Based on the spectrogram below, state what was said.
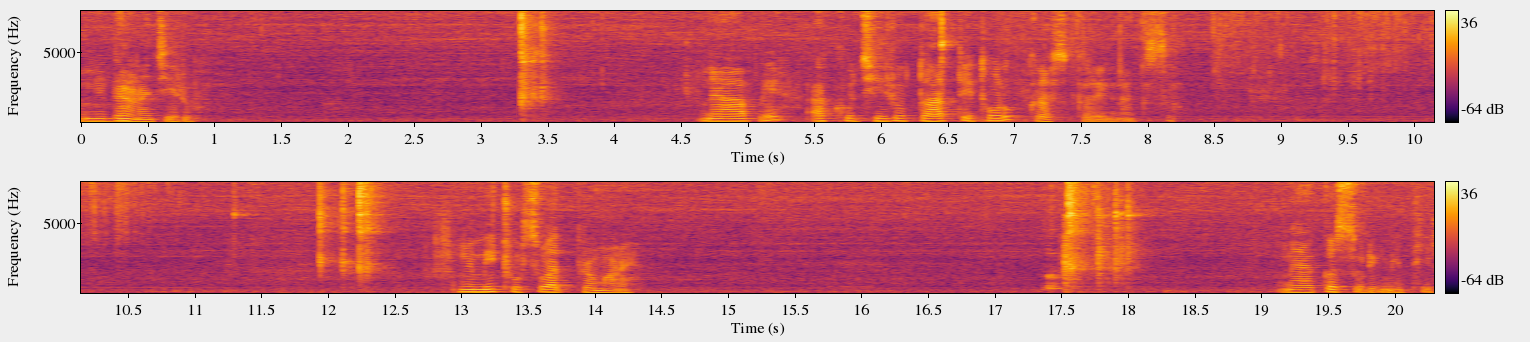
અને ધાણા જીરું. ને આપણે આખું જીરું તો હાથથી થોડુંક ક્રશ કરી નાખશું. ને મીઠું સ્વાદ પ્રમાણે. ને આ કસૂરી મેથી.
